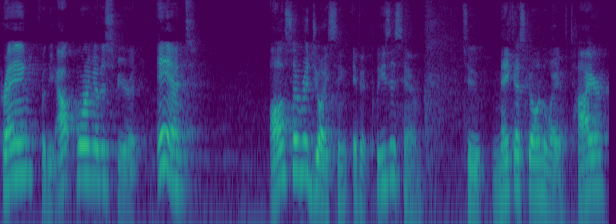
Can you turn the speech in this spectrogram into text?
praying for the outpouring of His Spirit, and also rejoicing if it pleases Him to make us go in the way of Tyre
